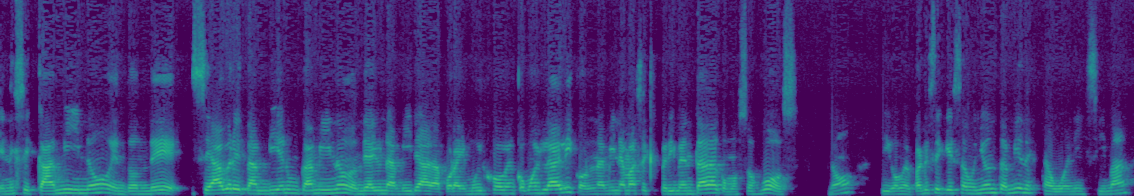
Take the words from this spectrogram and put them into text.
en ese camino en donde se abre también un camino donde hay una mirada por ahí muy joven como es Lali, con una mina más experimentada como sos vos, ¿no? Digo, me parece que esa unión también está buenísima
